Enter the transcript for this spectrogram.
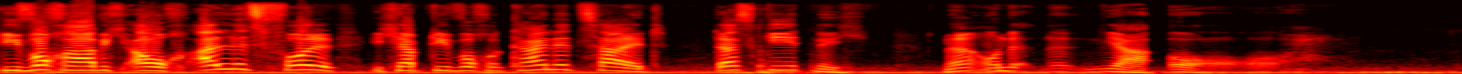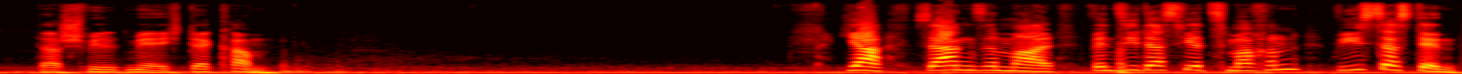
die Woche habe ich auch. Alles voll. Ich habe die Woche keine Zeit. Das geht nicht. Ne? Und äh, ja, oh. Da schwillt mir echt der Kamm. Ja, sagen Sie mal, wenn Sie das jetzt machen, wie ist das denn?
